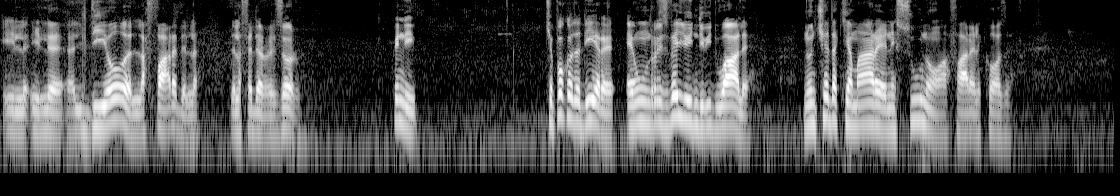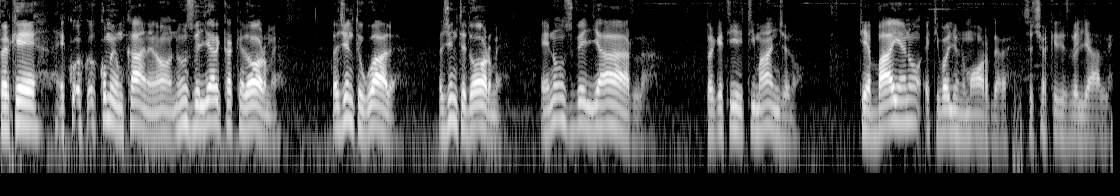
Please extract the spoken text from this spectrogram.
il, il, il dio, l'affare del, della Federal Reserve. Quindi c'è poco da dire, è un risveglio individuale, non c'è da chiamare nessuno a fare le cose, perché è co- come un cane, no? non svegliare il cacca dorme, la gente è uguale, la gente dorme e non svegliarla, perché ti, ti mangiano, ti abbaiano e ti vogliono mordere se cerchi di svegliarli.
